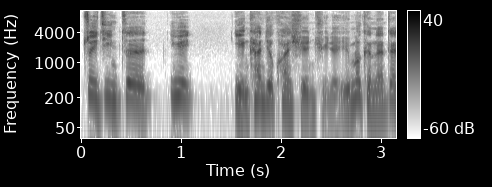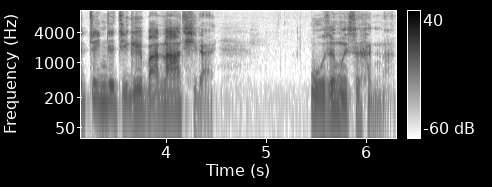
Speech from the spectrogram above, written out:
最近这，因为眼看就快选举了，有没有可能在最近这几个月把他拉起来？我认为是很难。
